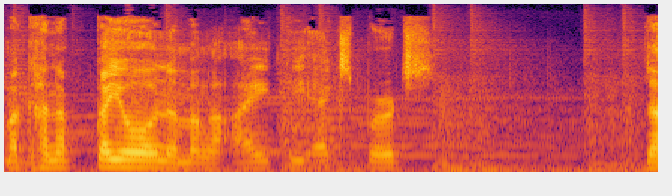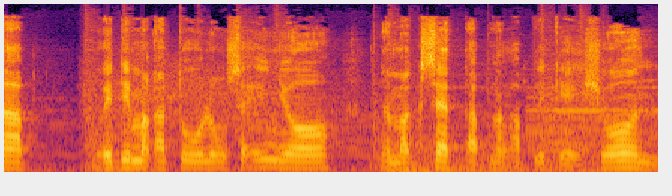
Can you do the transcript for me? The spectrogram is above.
Maghanap kayo ng mga IT experts na pwede makatulong sa inyo na mag-set up ng application.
